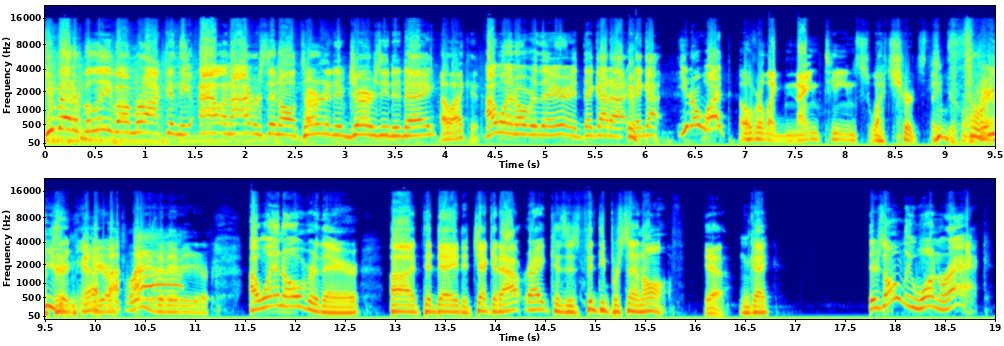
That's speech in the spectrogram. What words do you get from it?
You better believe I'm rocking the Allen Iverson alternative jersey today. I like it. I went over there. They got a they got you know what? Over like 19 sweatshirts that you're freezing in here. freezing in here. I went over there uh, today to check it out, right? Because it's 50% off. Yeah. Okay. There's only one rack.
